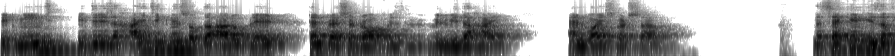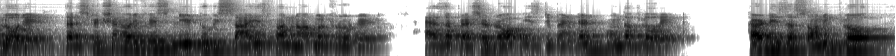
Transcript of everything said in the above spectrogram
It means if there is a high thickness of the RO plate then pressure drop is, will be the high and vice versa. The second is the flow rate. The restriction orifice need to be sized for normal flow rate as the pressure drop is dependent on the flow rate. Third is the sonic flow.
